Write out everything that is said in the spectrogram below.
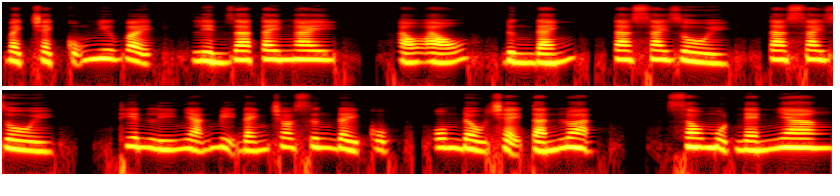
Bạch Trạch cũng như vậy, liền ra tay ngay. Áo áo, đừng đánh, ta sai rồi, ta sai rồi. Thiên lý nhãn bị đánh cho sưng đầy cục, ôm đầu chạy tán loạn. Sau một nén nhang,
